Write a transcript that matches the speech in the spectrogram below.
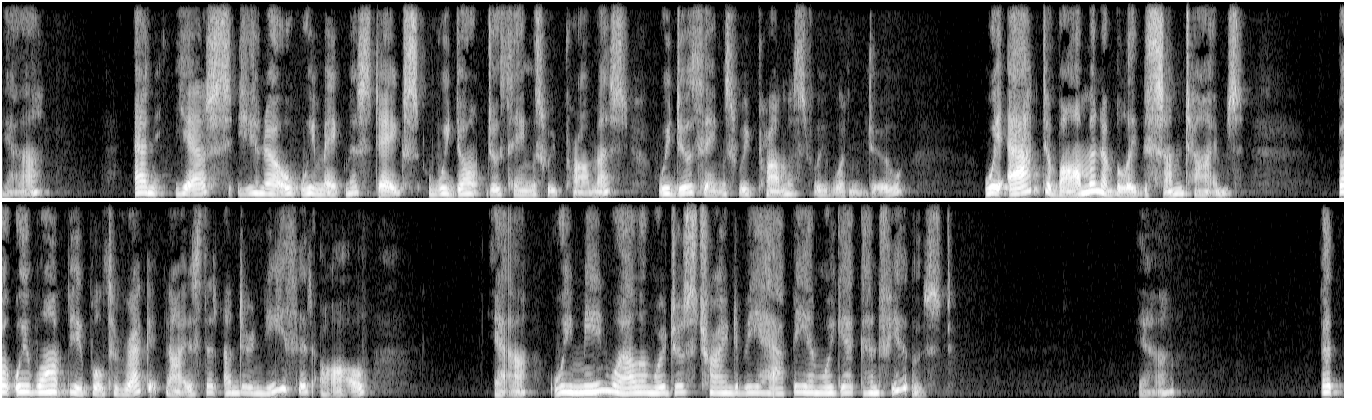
Yeah. And yes, you know, we make mistakes. We don't do things we promised. We do things we promised we wouldn't do. We act abominably sometimes. But we want people to recognize that underneath it all, yeah, we mean well and we're just trying to be happy and we get confused. Yeah. But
